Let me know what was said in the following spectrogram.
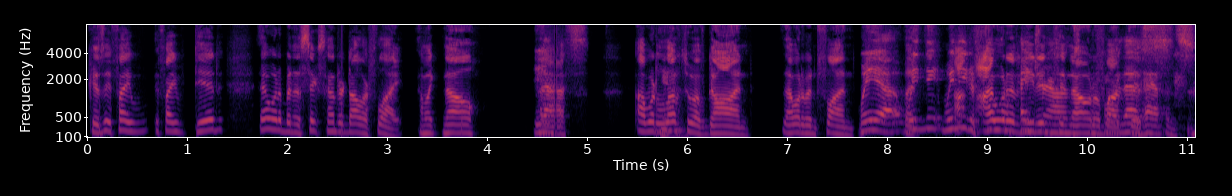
because if I if I did, that would have been a six hundred dollar flight. I'm like, no, Yeah. pass. I would have Yeah. loved to have gone. That would have been fun. We uh we need we need a I- few I would have needed to know about that this. happens.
